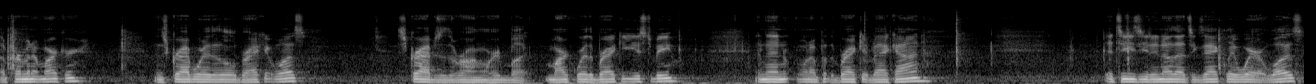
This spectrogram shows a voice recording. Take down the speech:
a permanent marker, and scrub where the little bracket was. Scrabs is the wrong word, but mark where the bracket used to be. And then when I put the bracket back on, it's easy to know that's exactly where it was.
